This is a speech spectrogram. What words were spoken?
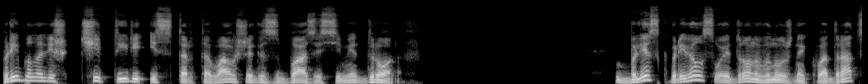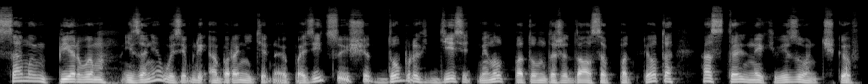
прибыло лишь четыре из стартовавших с базы семи дронов. Блеск привел свой дрон в нужный квадрат самым первым и, заняв у земли оборонительную позицию, еще добрых 10 минут потом дожидался подлета остальных везунчиков.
